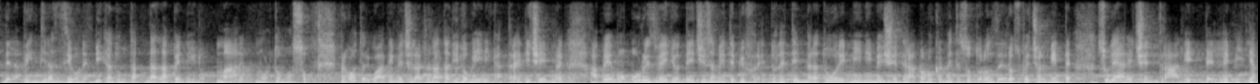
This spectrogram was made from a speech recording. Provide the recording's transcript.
della ventilazione di caduta dall'Appennino, mare molto mosso. Per quanto riguarda invece la giornata di domenica 3 dicembre avremo un risveglio decisamente più freddo, le temperature minime scenderanno localmente sotto lo zero specialmente sulle aree centrali dell'Emilia.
